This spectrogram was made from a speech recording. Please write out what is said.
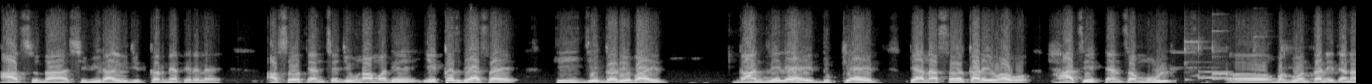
आज सुद्धा शिबिर आयोजित करण्यात आलेलं आहे. असं त्यांच्या जीवनामध्ये एकच ध्यास आहे की जे गरीब आहेत गांधलेले आहेत दुःखी आहेत त्यांना सहकार्य व्हावं. हाच एक त्यांचा मूल भगवंताने त्यांना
